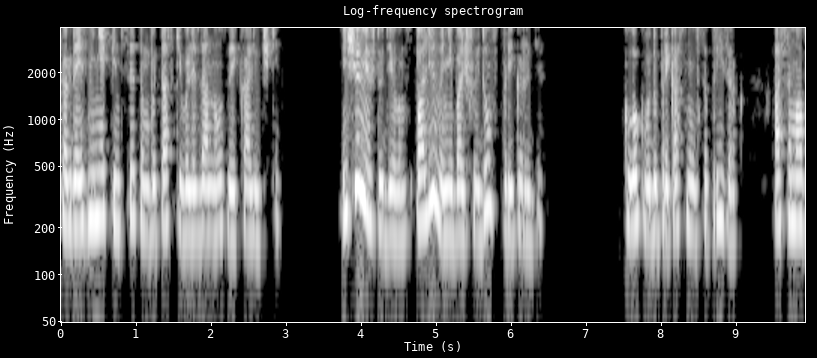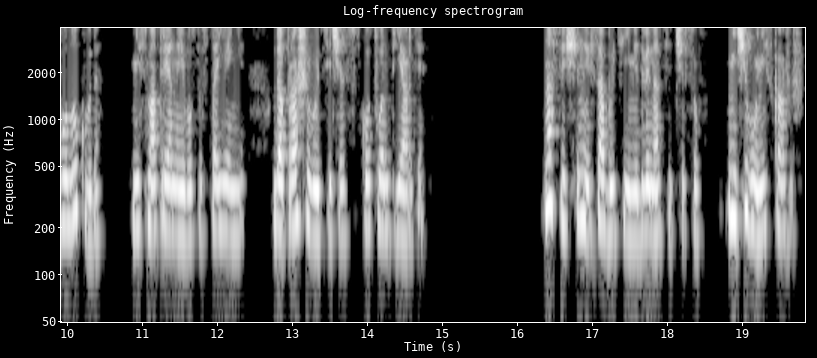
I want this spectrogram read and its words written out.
когда из меня пинцетом вытаскивали занозы и колючки. Еще между делом спалила небольшой дом в пригороде. К Локвуду прикоснулся призрак, а самого Локвуда, несмотря на его состояние, допрашивают сейчас в Скотланд-Ярде. Насыщенные событиями двенадцать часов, ничего не скажешь.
